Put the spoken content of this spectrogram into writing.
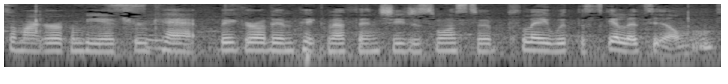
so my girl can be a true cat. Big girl didn't pick nothing. She just wants to play with the skeletons.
